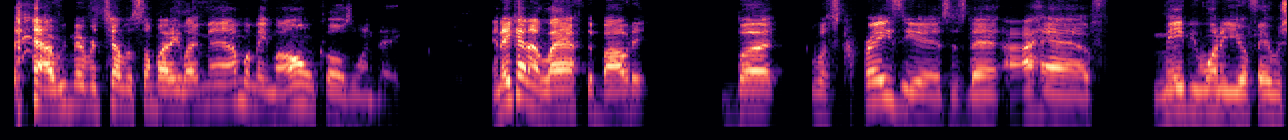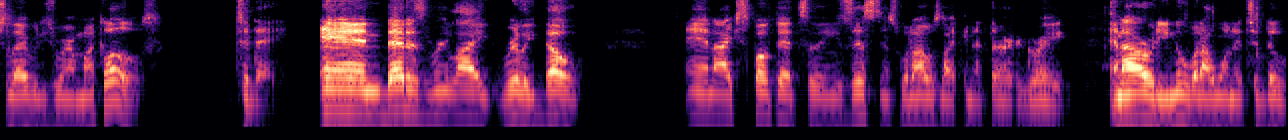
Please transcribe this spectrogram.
I remember telling somebody like, man, I'm gonna make my own clothes one day. And they kind of laughed about it. But what's crazy is is that I have maybe one of your favorite celebrities wearing my clothes today. And that is really like really dope. And I spoke that to existence when I was like in the third grade. And I already knew what I wanted to do.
